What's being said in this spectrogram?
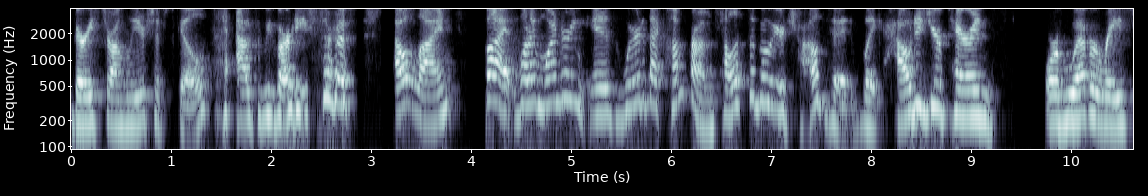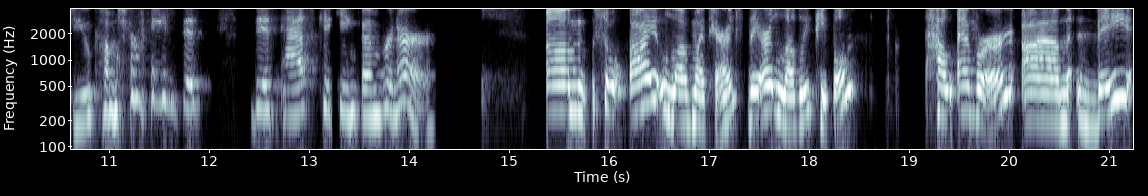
very strong leadership skills, as we've already sort of outlined. But what I'm wondering is, where did that come from? Tell us about your childhood. Like, how did your parents or whoever raised you come to raise this this ass kicking fempreneur? Um, so I love my parents. They are lovely people. However, um, they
